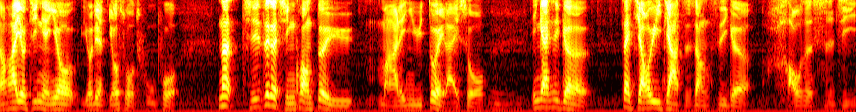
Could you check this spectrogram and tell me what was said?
然后他又今年又有点有所突破。那其实这个情况对于马林鱼队来说，应该是一个。在交易价值上是一个好的时机，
